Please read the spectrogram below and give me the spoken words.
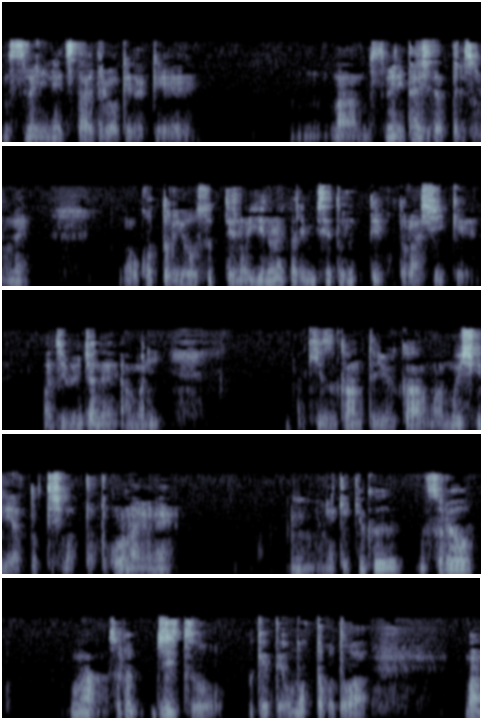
娘にね、伝えとるわけだけ、うん、まあ、娘に対してだったり、そのね、怒っとる様子っていうのを家の中で見せとるっていうことらしいけ、まあ、自分じゃね、あんまり気づかんというか、まあ、無意識でやっとってしまったところなんよね。結局、それを、まあ、その事実を受けて思ったことは、まあ、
